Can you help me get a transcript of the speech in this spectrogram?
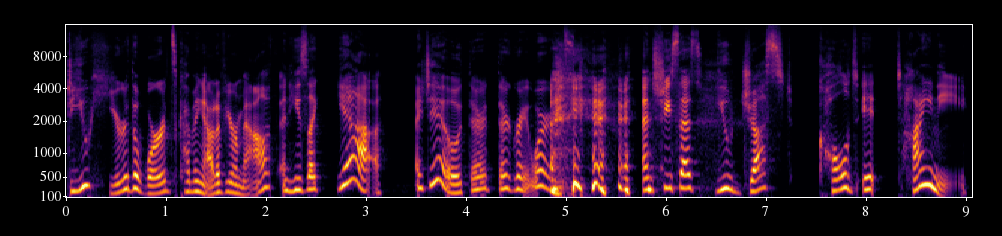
do you hear the words coming out of your mouth?" And he's like, "Yeah, I do. They're they're great words." and she says, "You just called it tiny."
